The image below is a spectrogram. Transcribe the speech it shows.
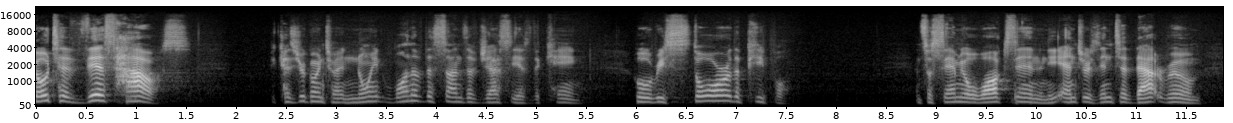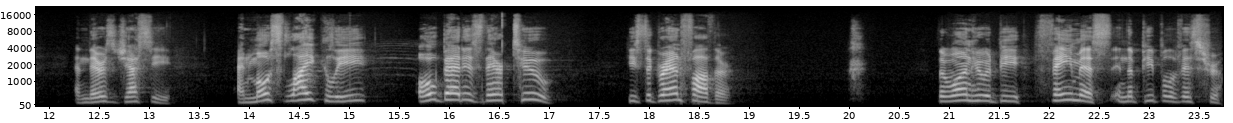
Go to this house because you're going to anoint one of the sons of Jesse as the king who will restore the people. And so Samuel walks in and he enters into that room, and there's Jesse. And most likely, Obed is there too. He's the grandfather, the one who would be famous in the people of Israel.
